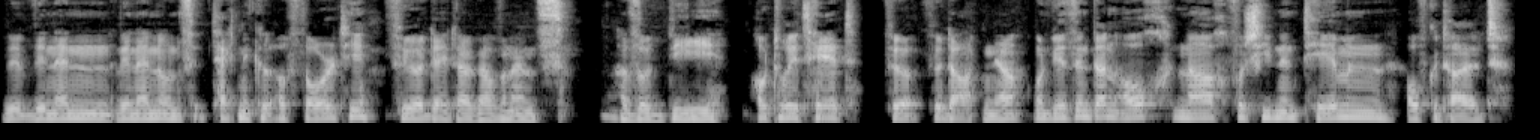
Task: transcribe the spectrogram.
wir, wir nennen wir nennen uns Technical Authority für Data Governance. also die Autorität für, für Daten, ja. Und wir sind dann auch nach verschiedenen Themen aufgeteilt.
